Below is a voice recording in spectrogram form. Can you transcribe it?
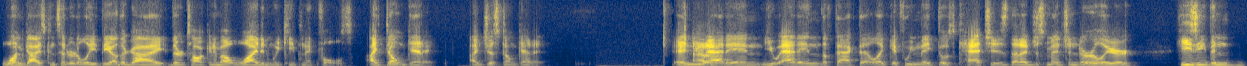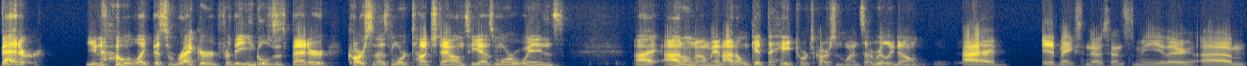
One guy's considered elite, the other guy, they're talking about why didn't we keep Nick Foles? I don't get it. I just don't get it. And you uh, add in you add in the fact that like if we make those catches that I just mentioned earlier, he's even better. You know, like this record for the Eagles is better. Carson has more touchdowns, he has more wins. I I don't know, man. I don't get the hate towards Carson Wentz. I really don't. I it makes no sense to me either. Um,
